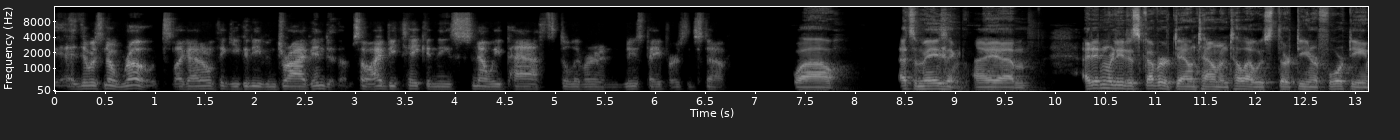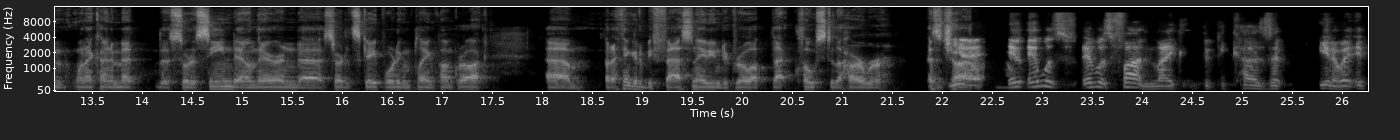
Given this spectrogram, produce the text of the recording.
eh, there was no roads like i don't think you could even drive into them so i'd be taking these snowy paths delivering newspapers and stuff wow that's amazing i um i didn't really discover downtown until i was 13 or 14 when i kind of met the sort of scene down there and uh, started skateboarding and playing punk rock um, but I think it'd be fascinating to grow up that close to the harbor as a child. Yeah, it, it was it was fun, like because it, you know it, it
